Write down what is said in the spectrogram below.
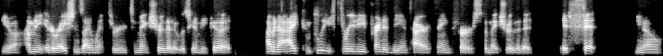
You know how many iterations I went through to make sure that it was going to be good. I mean, I completely 3D printed the entire thing first to make sure that it it fit you know,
